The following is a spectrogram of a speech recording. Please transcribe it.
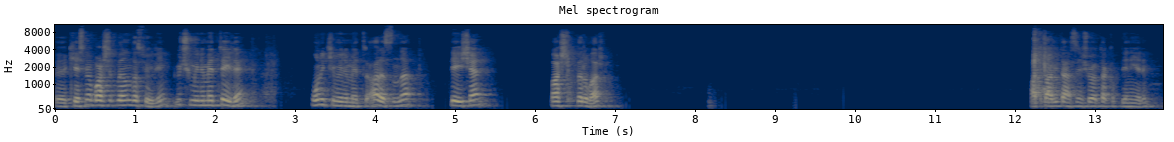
e, kesme başlıklarını da söyleyeyim. 3 mm ile 12 mm arasında değişen başlıkları var. Hatta bir tanesini şöyle takıp deneyelim.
